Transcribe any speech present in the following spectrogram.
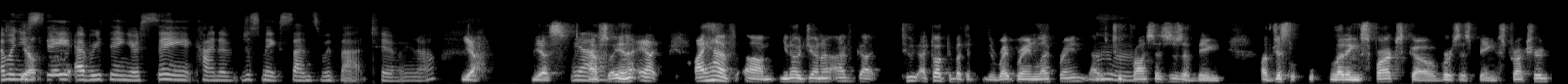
And when you Yep. say everything you're saying, it kind of just makes sense with that too, you know? Yeah. Yes. Yeah. Absolutely. And I, I have, um, you know, Jenna, I've got two. I talked about the, the right brain, left brain. Those two Mhm. processes of being, of just letting sparks go versus being structured.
